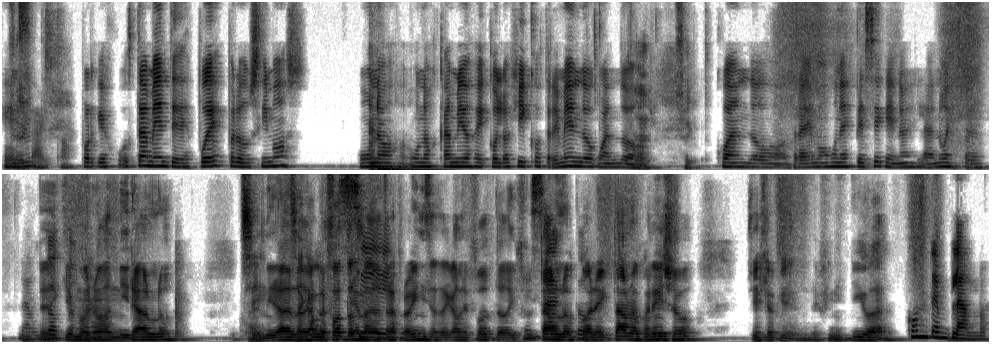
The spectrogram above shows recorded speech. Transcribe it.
Exacto. Porque justamente después producimos unos, unos cambios ecológicos tremendos cuando, cuando traemos una especie que no es la nuestra. La Dediquémonos a admirarlo, sí. admirarlo, sacarle fotos de otras provincias, sacarle fotos, disfrutarlo, conectarnos con ellos, que es lo que en definitiva... Contemplarlo.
